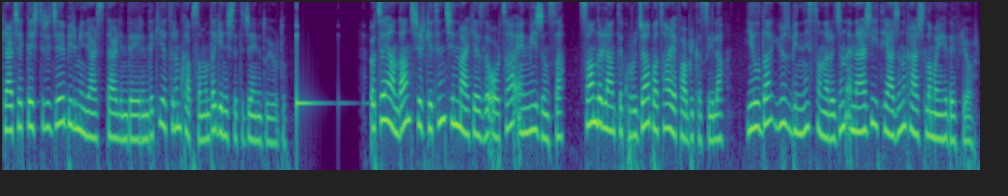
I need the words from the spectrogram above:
gerçekleştireceği 1 milyar sterlin değerindeki yatırım kapsamında genişleteceğini duyurdu. Öte yandan şirketin Çin merkezli ortağı Envision ise Sunderland'te kuracağı batarya fabrikasıyla yılda 100 bin Nissan aracın enerji ihtiyacını karşılamayı hedefliyor.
